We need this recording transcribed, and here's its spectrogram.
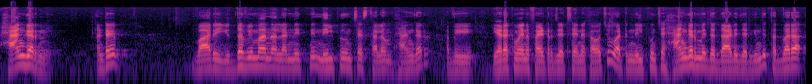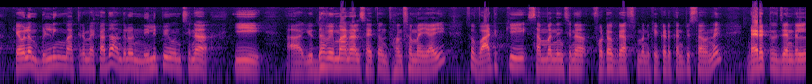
హ్యాంగర్ని అంటే వారి యుద్ధ విమానాలన్నింటినీ నిలిపి ఉంచే స్థలం హ్యాంగర్. అవి ఏ రకమైన ఫైటర్ జెట్స్ అయినా కావచ్చు వాటిని నిలిపి ఉంచే హ్యాంగర్ మీద దాడి జరిగింది. తద్వారా కేవలం బిల్డింగ్ మాత్రమే కాదు అందులో నిలిపి ఉంచిన ఈ యుద్ధ విమానాలు సైతం ధ్వంసమయ్యాయి. సో వాటికి సంబంధించిన ఫోటోగ్రాఫ్స్ మనకి ఇక్కడ కనిపిస్తూ ఉన్నాయి. Director general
